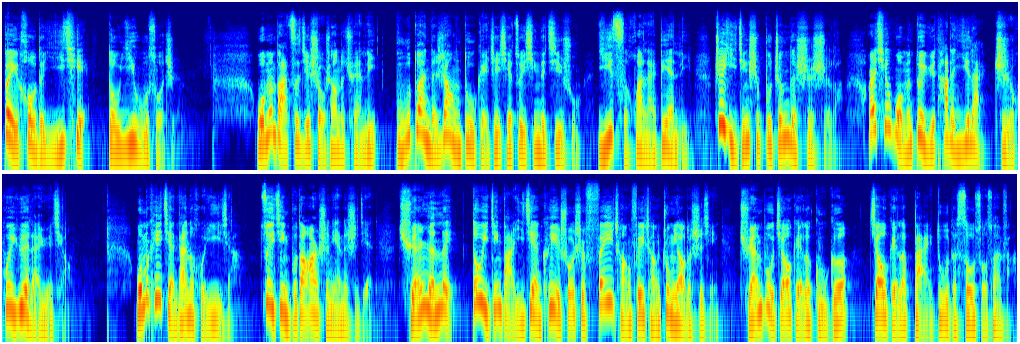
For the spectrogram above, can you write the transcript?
背后的一切都一无所知。我们把自己手上的权利不断的让渡给这些最新的技术，以此换来便利，这已经是不争的事实了。而且我们对于它的依赖只会越来越强。我们可以简单的回忆一下，最近不到二十年的时间，全人类都已经把一件可以说是非常非常重要的事情，全部交给了谷歌，交给了百度的搜索算法。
